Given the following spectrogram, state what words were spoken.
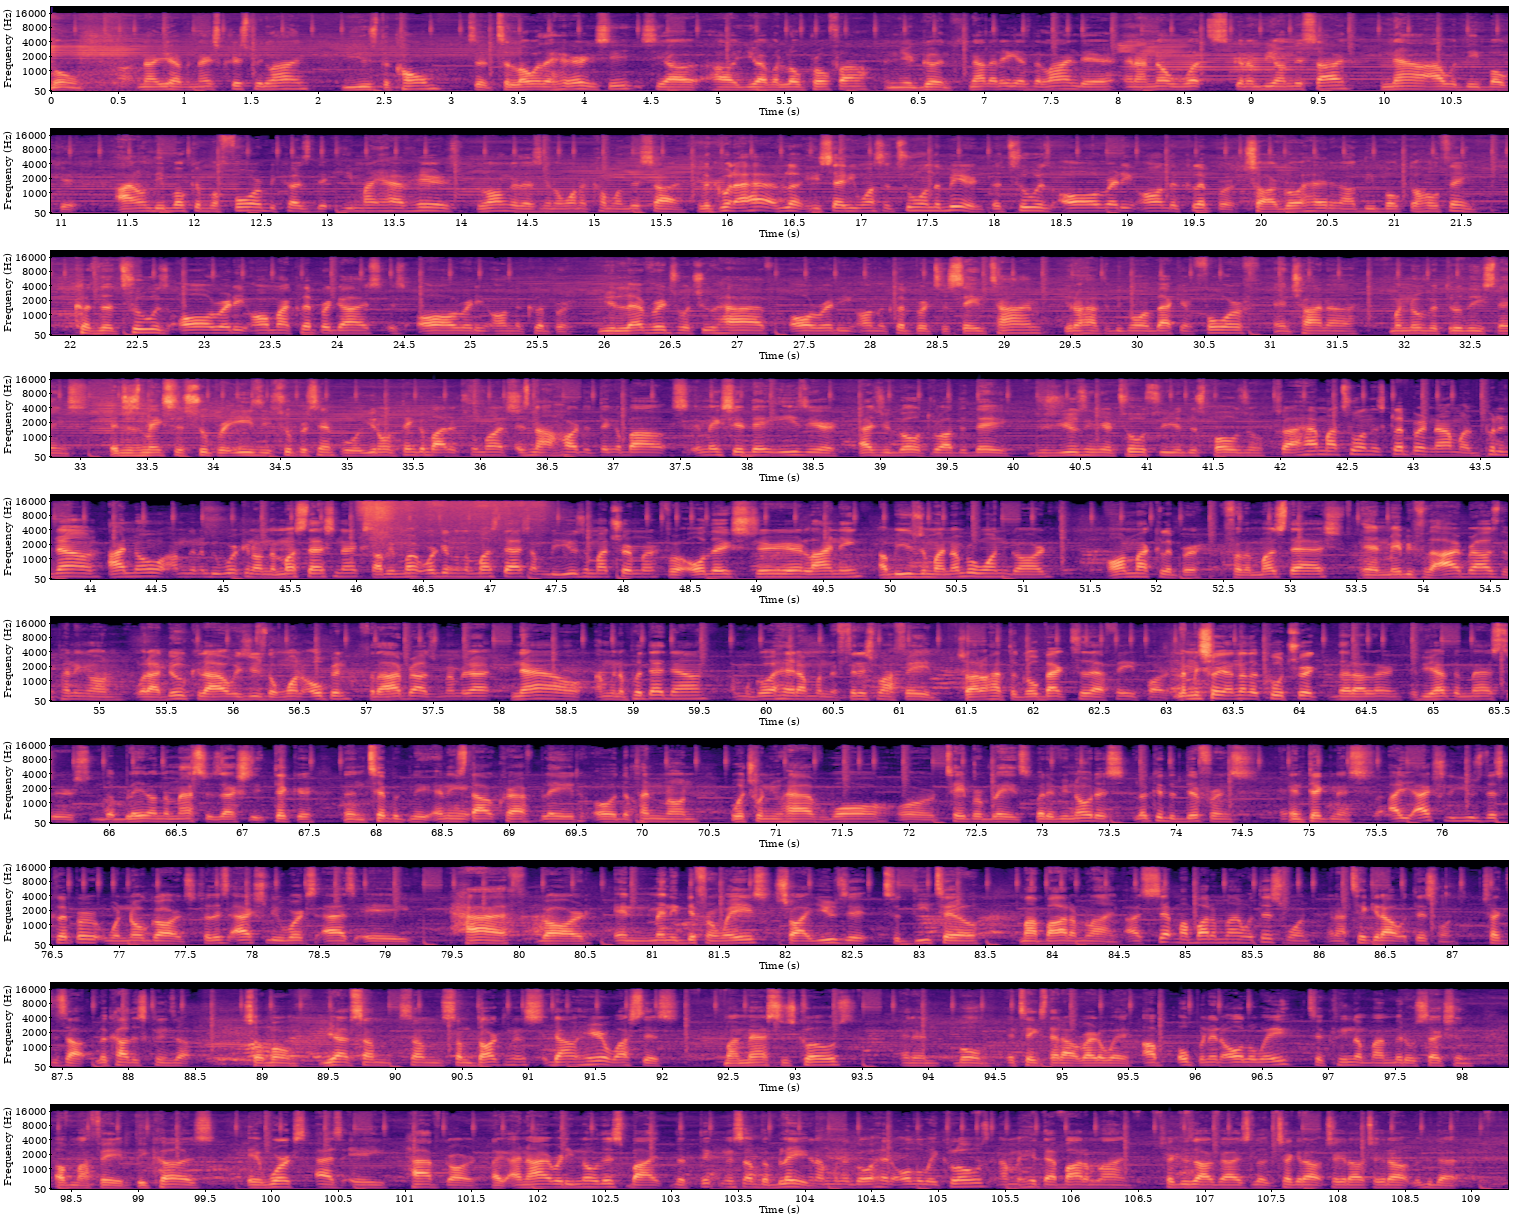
Boom. Now you have a nice crispy line. You use the comb to, to lower the hair, you see? See how, how you have a low profile and you're good. Now that he has the line there and I know what's gonna be on this side, now I would debulk it. I don't debulk it before because the, he might have hairs longer that's gonna wanna come on this side. Look what I have, look, he said he wants a two on the beard. The two is already on the clipper. So I'll go ahead and I'll debulk the whole thing. Cause the two is already on my clipper, guys. It's already on the clipper. You leverage what you have already on the clipper to save time. You don't have to be going back and forth and trying to maneuver through these things. It just makes it super easy, super simple. You don't think about it too much. It's not hard to think about. It makes your day easier as you go throughout the day. Just using your tools to your disposal. So I have my tool on this clipper. Now I'm gonna put it down. I know I'm gonna be working on the mustache next. I'll be working on the mustache. I'm gonna be using my trimmer for all the exterior lining. I'll be using my number one guard on my clipper for the mustache and maybe for the eyebrows, depending on what I do, because I always use the one open for the eyebrows. Remember that? Now I'm gonna put that down. I'm gonna go ahead. I'm gonna finish my fade, so I don't have to go back to that fade part. Let me show you another cool trick that I learned. If you have the masters, the blade on the master is actually thicker than typically any Stylecraft blade, or depending on which one you have, Wahl or taper blades. But if you notice, look at the difference in thickness. I actually use this clipper with no guards. So this actually works as a half guard in many different ways. So I use it to detail my bottom line. I set my bottom line with this one and I take it out with this one. Check this out. Look how this cleans up. So boom, you have some some some darkness down here. Watch this. My master's closed and then boom, it takes that out right away. I'll open it all the way to clean up my middle section of my fade because it works as a half guard. Like, and I already know this by the thickness of the blade. And I'm gonna go ahead all the way close and I'm gonna hit that bottom line. Check this out, guys. Look, check it out, check it out, check it out. Look at that.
